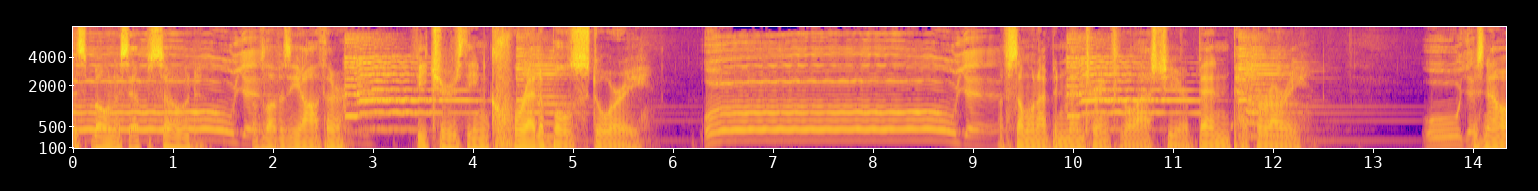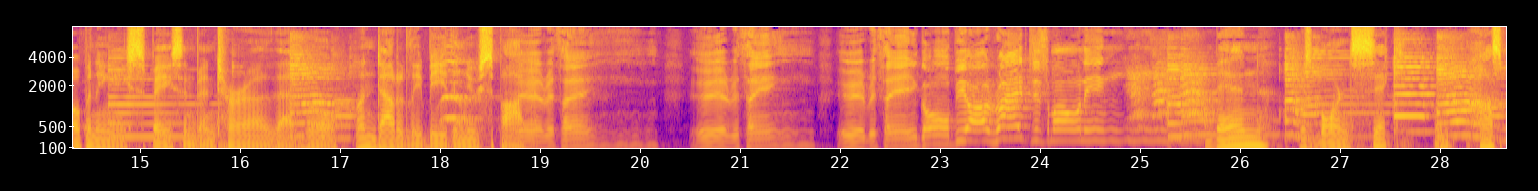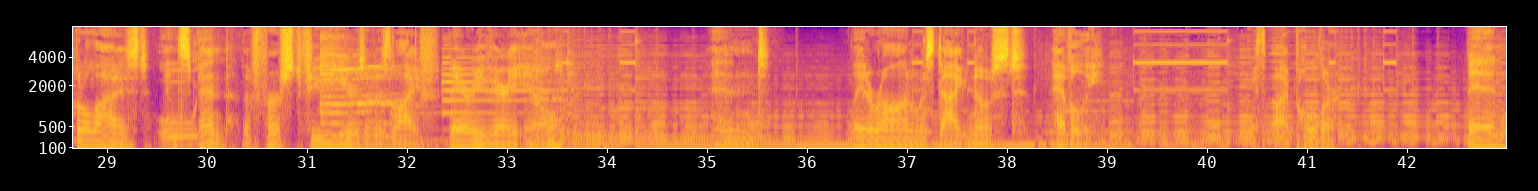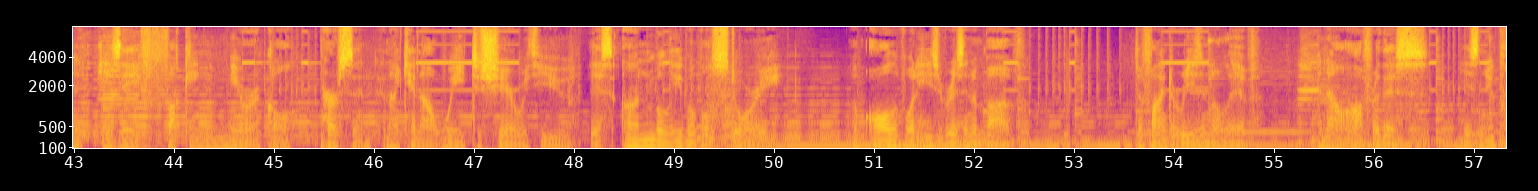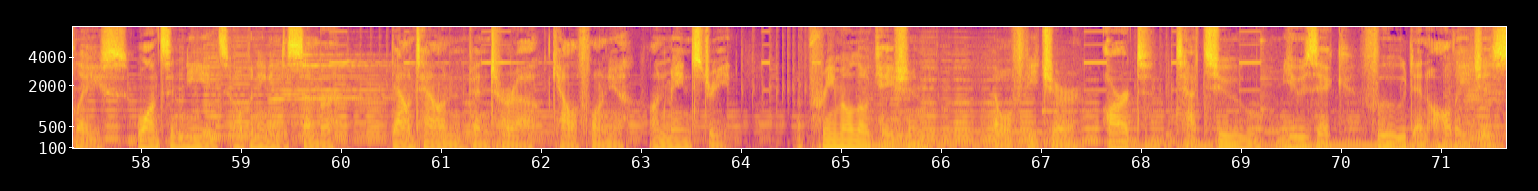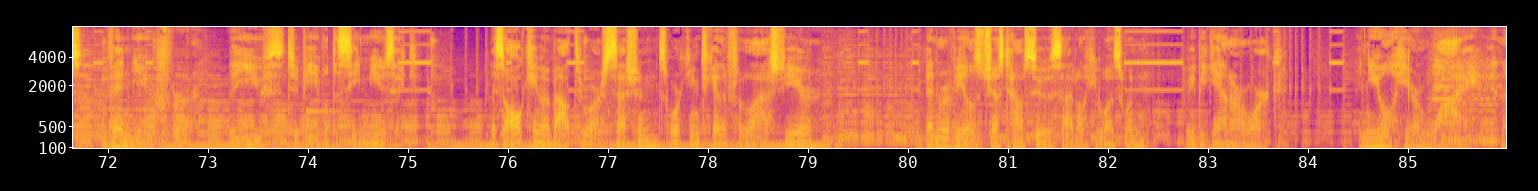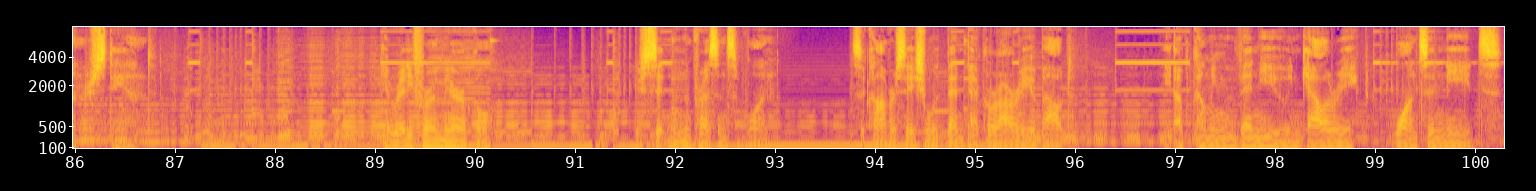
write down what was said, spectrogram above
This bonus episode of Love is the Author features the incredible story of someone I've been mentoring for the last year, Ben Pecorari, Oh, who's now opening a space in Ventura that will undoubtedly be the new spot. Everything, everything, everything gonna be alright this morning. Ben was born sick hospitalized and spent the first few years of his life very, very ill. And later on was diagnosed heavily with bipolar. Ben is a fucking miracle person, and I cannot wait to share with you this unbelievable story of all of what he's risen above to find a reason to live and now offer this his new place, Wants and Needs, opening in December, downtown Ventura, California, on Main Street. A primo location that will feature art, tattoo, music, food, and all ages venue for the youth to be able to see music. This all came about through our sessions working together for the last year. Ben reveals just how suicidal he was when we began our work and you'll hear why and understand. Get ready for a miracle. You're sitting in the presence of one. It's a conversation with Ben Pecorari about the upcoming venue and gallery Wants and Needs,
